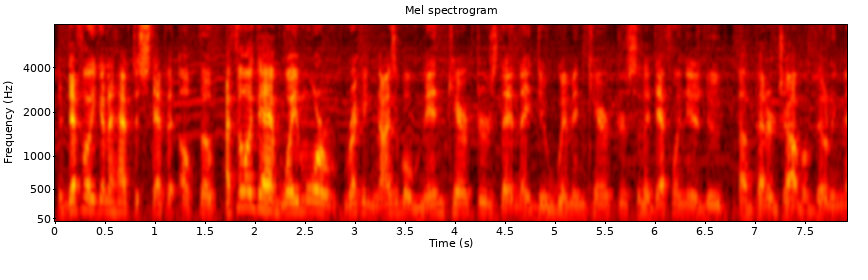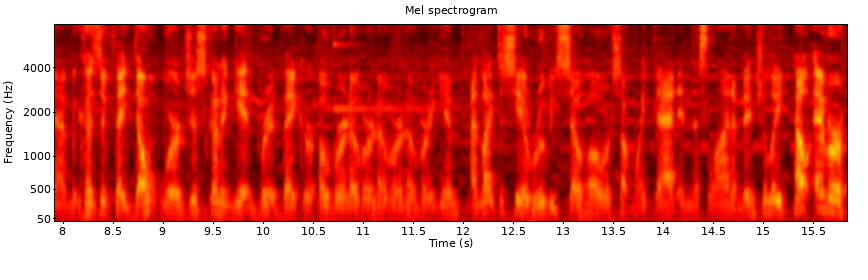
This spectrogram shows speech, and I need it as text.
They're definitely going to have to step it up though. I feel like they have way more recognizable men characters than they do women characters, so they definitely need to do a better job of building that, because if they don't, we're just going to get Britt Baker over and over and over and over again. I'd like to see a Ruby Soho or something like that in this line eventually. However,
